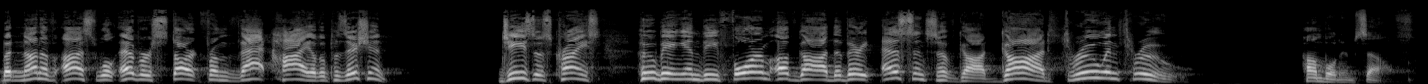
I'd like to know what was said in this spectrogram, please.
But none of us will ever start from that high of a position. Jesus Christ, who being in the form of God, the very essence of God, God through and through, humbled himself.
